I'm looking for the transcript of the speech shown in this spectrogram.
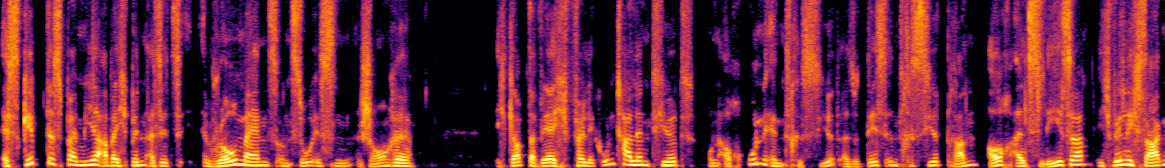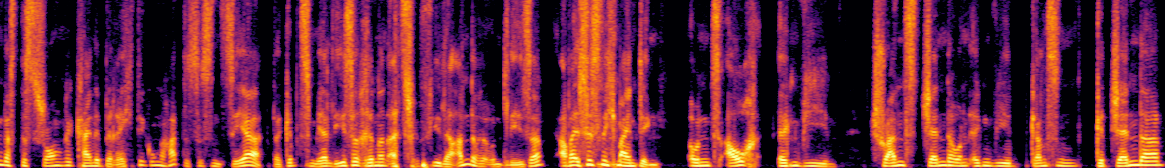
es gibt es bei mir, aber ich bin also jetzt Romance und so ist ein Genre, ich glaube, da wäre ich völlig untalentiert und auch uninteressiert, also desinteressiert dran, auch als Leser. Ich will nicht sagen, dass das Genre keine Berechtigung hat. Das ist ein sehr, da gibt es mehr Leserinnen als für viele andere und Leser. Aber es ist nicht mein Ding. Und auch irgendwie Transgender und irgendwie ganzen Gegender,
